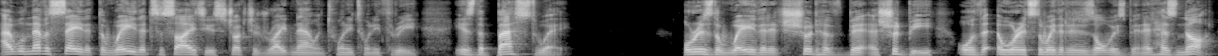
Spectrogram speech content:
I will never say that the way that society is structured right now in 2023 is the best way or is the way that it should have been uh, should be or the, or it's the way that it has always been. It has not.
